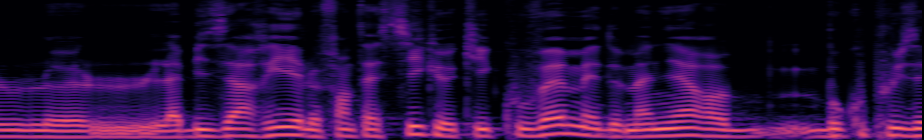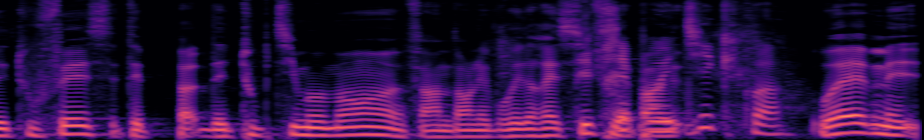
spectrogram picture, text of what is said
le, la bizarrerie et le fantastique qui couvaient, mais de manière beaucoup plus étouffée. C'était pas des tout petits moments, enfin dans les bruits de récif. Très poétique, quoi. Ouais, mais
